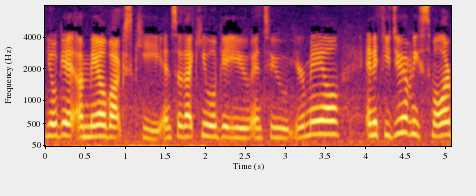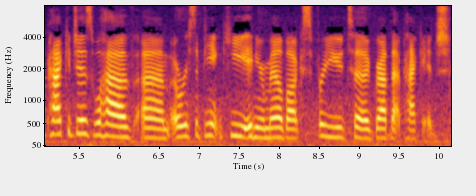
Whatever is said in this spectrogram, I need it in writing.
you'll get a mailbox key. And so that key will get you into your mail. And if you do have any smaller packages, we'll have um, a recipient key in your mailbox for you to grab that package.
